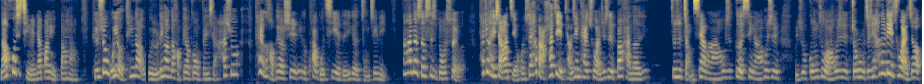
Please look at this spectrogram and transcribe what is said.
然后或是请人家帮你帮忙。比如说，我有听到我有另外一个好朋友跟我分享，他说他有个好朋友是一个跨国企业的一个总经理，那他那时候四十多岁了。他就很想要结婚，所以他把他自己的条件开出来，就是包含了就是长相啊，或是个性啊，或是比如说工作啊，或是收入这些，他都列出来之后，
